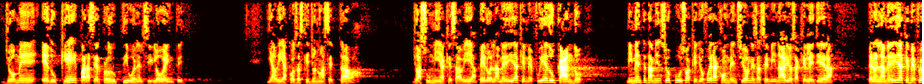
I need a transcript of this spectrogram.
Yo me eduqué para ser productivo en el siglo XX y había cosas que yo no aceptaba. Yo asumía que sabía, pero en la medida que me fui educando, mi mente también se opuso a que yo fuera a convenciones, a seminarios, a que leyera, pero en la medida que me fui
